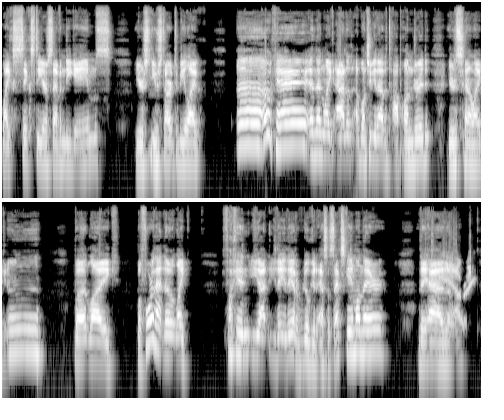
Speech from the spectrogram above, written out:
like 60 or 70 games, you're you start to be like uh okay and then like out of once you get out of the top 100, you're just kind of like uh but like before that though like fucking you got they they had a real good SSX game on there. They had yeah, all right.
